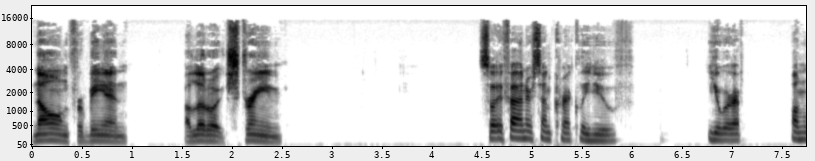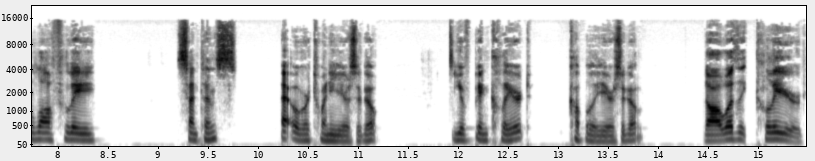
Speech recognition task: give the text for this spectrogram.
known for being a little extreme so, if I understand correctly, you you were unlawfully sentenced over 20 years ago. You've been cleared a couple of years ago. No, I wasn't cleared.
